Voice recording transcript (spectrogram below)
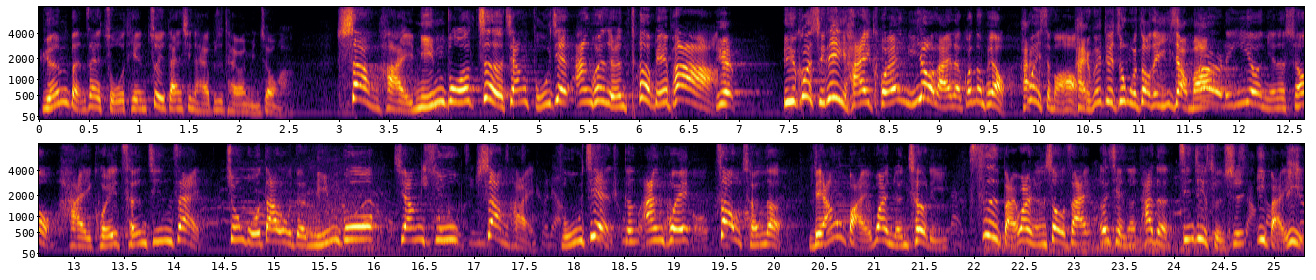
原本在昨天最担心的还不是台湾民众啊，上海、宁波、浙江、福建、安徽的人特别怕，因为雨过喜力，海葵你又来了，观众朋友，为什么哈？海葵对中国造成影响吗？二零一二年的时候，海葵曾经在。中国大陆的宁波、江苏、上海、福建跟安徽，造成了两百万人撤离，四百万人受灾，而且呢，它的经济损失一百亿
